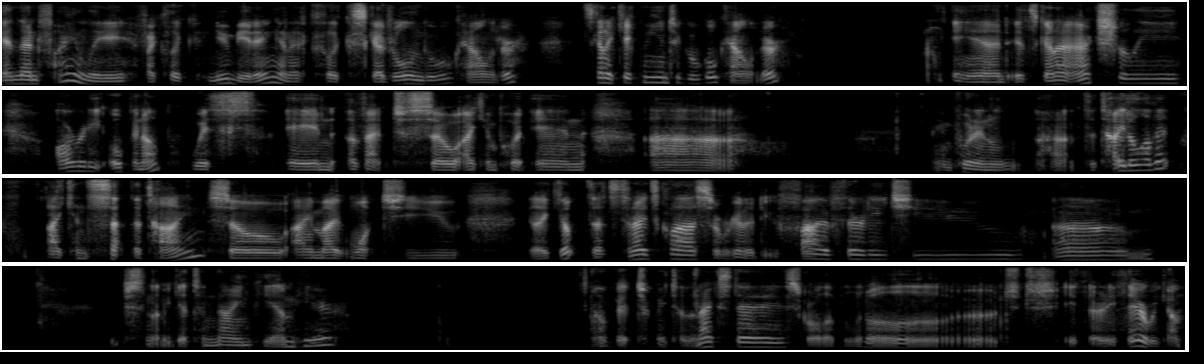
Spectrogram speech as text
And then finally, if I click new meeting and I click schedule in Google Calendar, it's going to kick me into Google Calendar and it's going to actually already open up with an event. So I can put in uh, I can put in uh, the title of it. I can set the time. So I might want to be like, yep, that's tonight's class. So we're going to do 5.30 to, um, oops, let me get to 9 p.m. here. Oh, it took me to the next day. Scroll up a little. 8:30. There we go.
